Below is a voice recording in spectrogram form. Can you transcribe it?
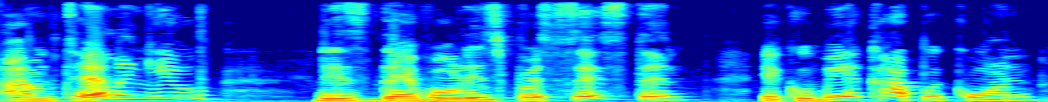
I'm telling you, this devil is persistent. It could be a Capricorn,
